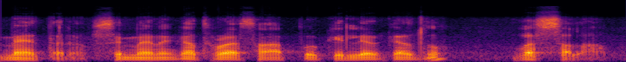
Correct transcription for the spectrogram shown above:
मैं तरफ़ से मैंने कहा थोड़ा-सा आपको क्लियर कर दूँ, वस्सलाम।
